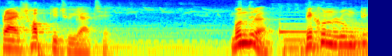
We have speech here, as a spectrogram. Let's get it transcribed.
প্রায় সব কিছুই আছে। বন্ধুরা দেখুন রুমটি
